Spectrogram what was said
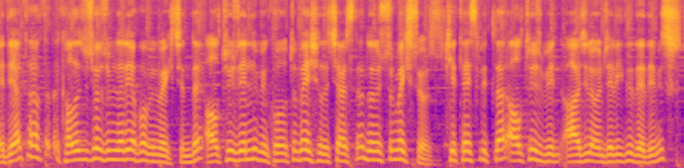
e diğer tarafta da kalıcı çözümleri yapabilmek için de 650 bin konutu 5 yıl içerisinde dönüştürmek istiyoruz. Ki tespitler 600 bin acil öncelikli dediğimiz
